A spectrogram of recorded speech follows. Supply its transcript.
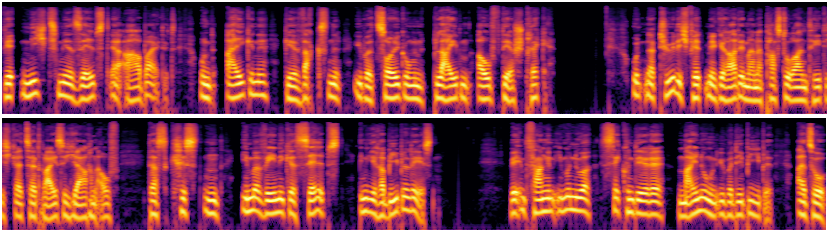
wird nichts mehr selbst erarbeitet und eigene gewachsene Überzeugungen bleiben auf der Strecke. Und natürlich fällt mir gerade in meiner pastoralen Tätigkeit seit 30 Jahren auf, dass Christen immer weniger selbst in ihrer Bibel lesen. Wir empfangen immer nur sekundäre Meinungen über die Bibel. Also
